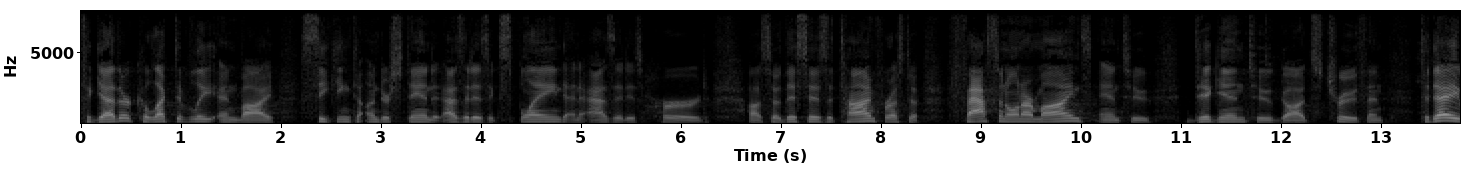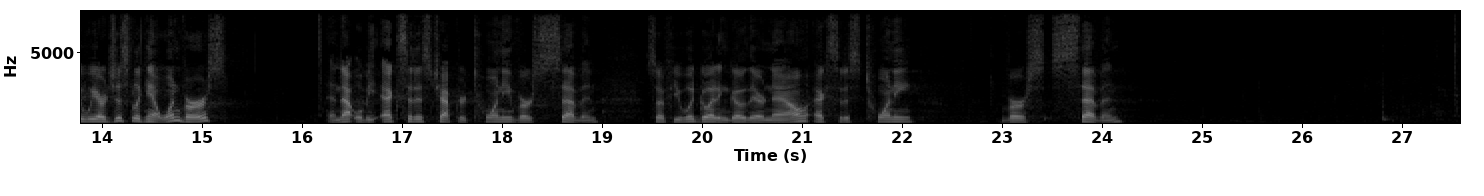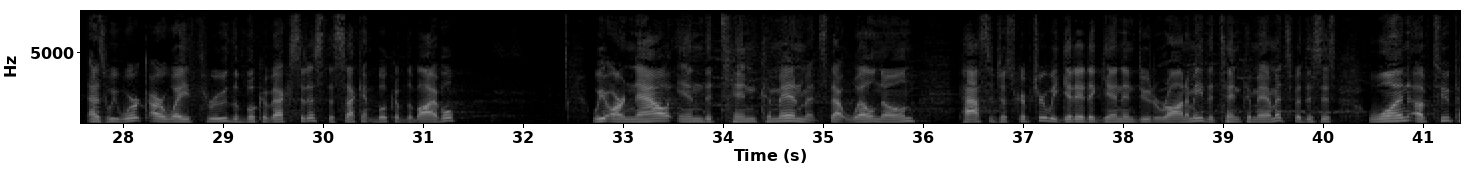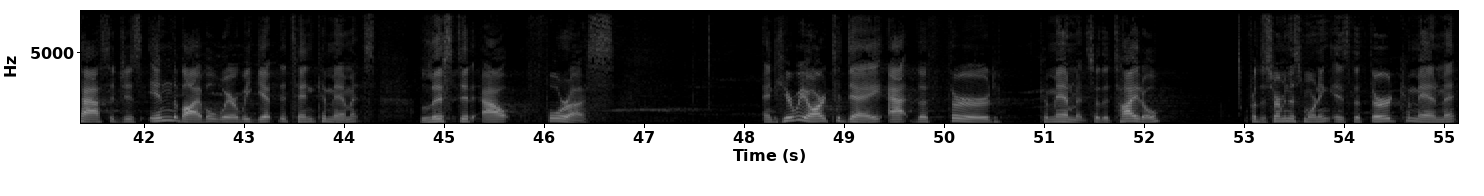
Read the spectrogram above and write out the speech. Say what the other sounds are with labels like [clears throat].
together collectively and by seeking to understand it as it is explained and as it is heard. Uh, so, this is a time for us to fasten on our minds and to dig into God's truth. And today we are just looking at one verse, and that will be Exodus chapter 20, verse 7. So, if you would go ahead and go there now, Exodus 20, verse 7. As we work our way through the book of Exodus, the second book of the Bible, we are now in the Ten Commandments, that well known passage of Scripture. We get it again in Deuteronomy, the Ten Commandments, but this is one of two passages in the Bible where we get the Ten Commandments listed out for us. And here we are today at the third commandment. So the title for the sermon this morning is The Third Commandment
